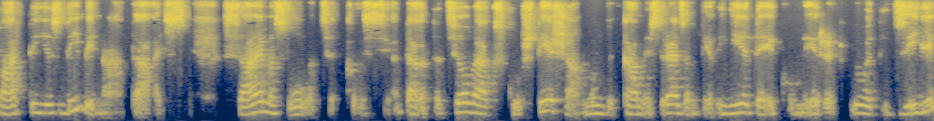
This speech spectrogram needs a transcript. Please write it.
partijas dibinātājs, saimas loceklis. Ja, Tātad cilvēks, kurš tiešām, nu, kā mēs redzam, tie viņa ieteikumi ir ļoti dziļi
